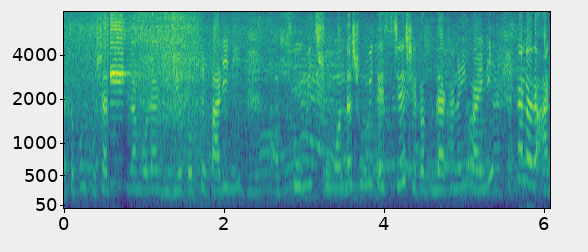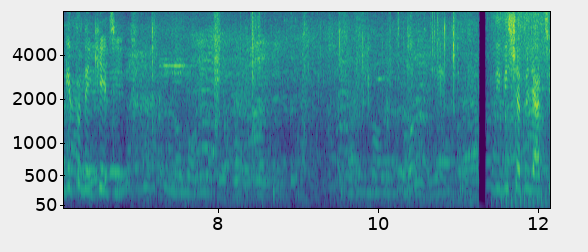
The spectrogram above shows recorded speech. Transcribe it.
এতক্ষণ প্রসাদ দিচ্ছিলাম বলে আর ভিডিও করতে পারিনি। আর সুমিত সুমনদা সুমিত এসছে সেটা তো দেখানোই হয়নি। না না আগে তো দেখিয়েছি। দিদির সাথে যাচ্ছি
